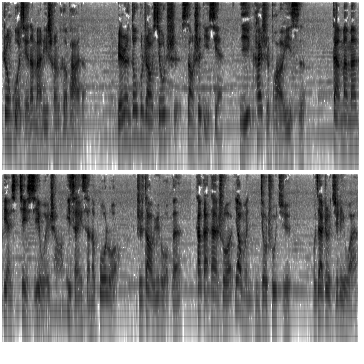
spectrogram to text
这种裹挟的蛮力是很可怕的。别人都不知道羞耻，丧失底线，你一开始不好意思，但慢慢便竟习以为常，一层一层的剥落，直到于裸奔。他感叹说：“要么你就出局，不在这个局里玩，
